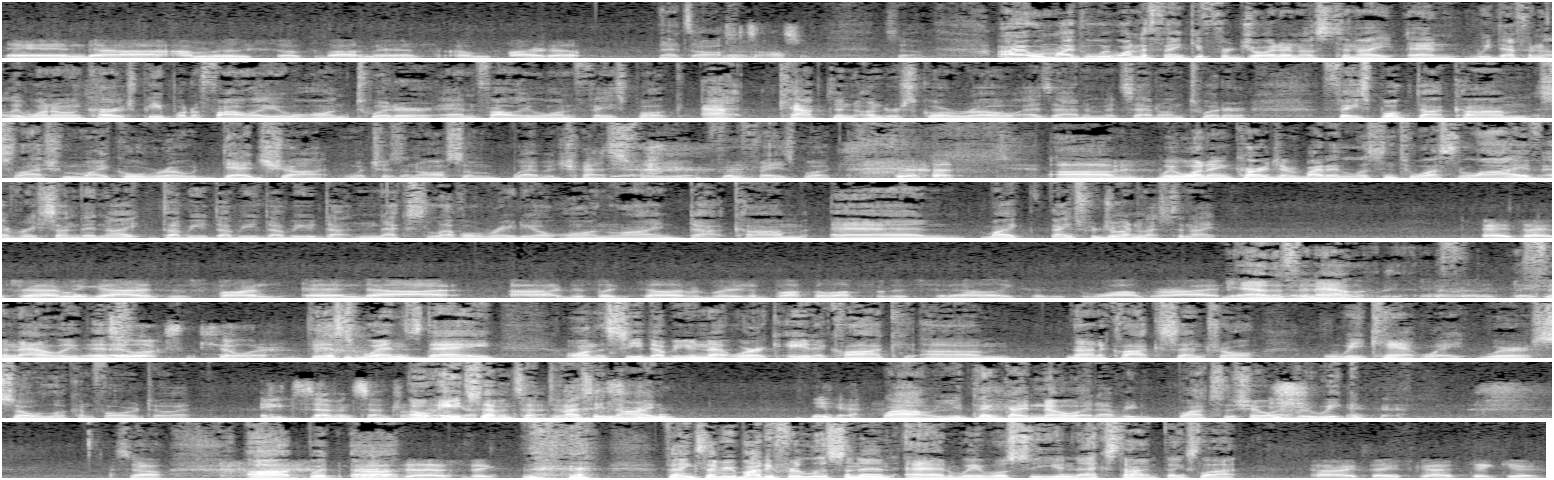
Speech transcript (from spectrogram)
And uh, I'm really stoked about it, man. I'm fired up. That's awesome. That's awesome. So, all right. Well, Michael, we want to thank you for joining us tonight, and we definitely want to encourage people to follow you on Twitter and follow you on Facebook at Captain underscore Rowe, as Adam had said on Twitter. Facebook.com slash Michael Rowe Deadshot, which is an awesome web address for your for Facebook. Um, we want to encourage everybody to listen to us live every Sunday night, www.nextlevelradioonline.com. And Mike, thanks for joining us tonight. Hey, thanks for having me, guys. It was fun. And uh, uh, I'd just like to tell everybody to buckle up for this finale because it's a wild ride. Yeah, the And finale- everybody's gonna really dig it. finale Yeah. this- It looks killer. this Wednesday on the CW network, eight o'clock, um, nine o'clock Central. We can't wait. We're so looking forward to it. Eight seven central. Oh, There you eight go. seven seven. Did I say nine? Yeah. Wow, you'd think I know it. I mean, watch the show every week. So, uh, but uh, Fantastic. thanks everybody for listening, and we will see you next time. Thanks a lot. All right, thanks, guys. Take care.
